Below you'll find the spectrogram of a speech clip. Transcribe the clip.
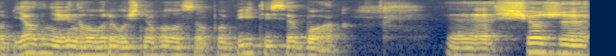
об'явлення, він говорив гучним голосом: побійтеся Бога. Е, Що ж,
